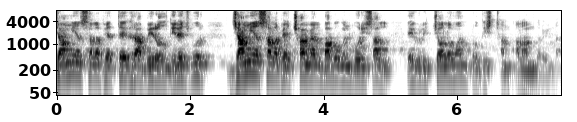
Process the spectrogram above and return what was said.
জামিয়া সালাফের তেঘরা বিরল দিনাজপুর জামিয়া সালাফের ছমেল বাবুগঞ্জ বরিশাল এগুলি চলমান প্রতিষ্ঠান আলহামদুলিল্লাহ।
